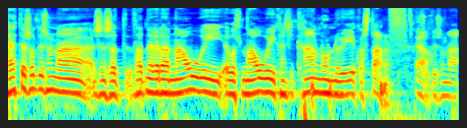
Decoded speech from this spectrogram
þetta er svolítið svona, sagt, þarna er verið að ná í, eða vilt ná í kannski kanónu í eitthvað starf, Já. svolítið svona,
